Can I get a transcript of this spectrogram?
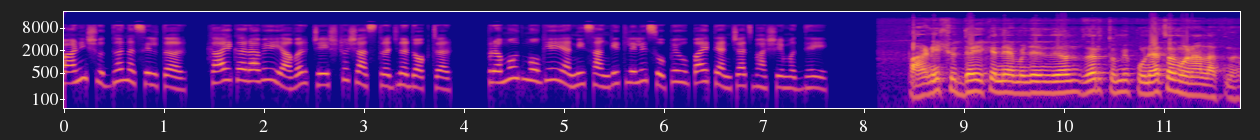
पाणी शुद्ध नसेल तर काय करावे यावर ज्येष्ठ शास्त्रज्ञ डॉक्टर प्रमोद मोघे यांनी सांगितलेले सोपे उपाय त्यांच्याच भाषेमध्ये. पाणी शुद्ध आहे की नाही? म्हणजे जर तुम्ही पुण्याचं म्हणालात ना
